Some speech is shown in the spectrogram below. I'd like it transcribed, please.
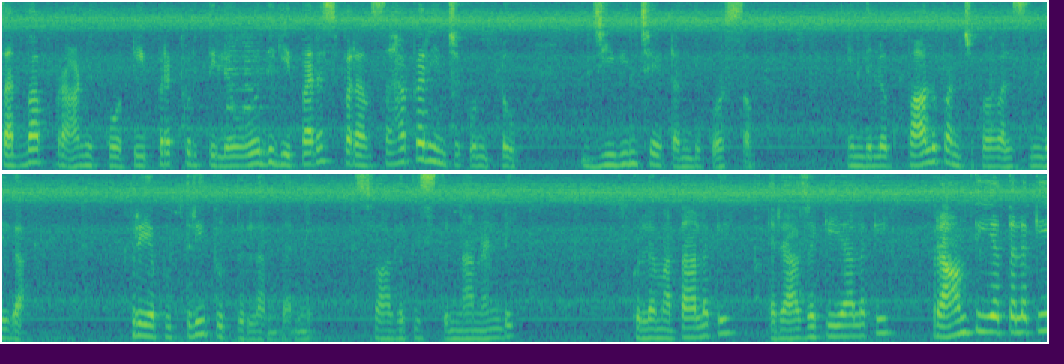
సర్వ ప్రాణికోటి ప్రకృతిలో ఒదిగి పరస్పరం సహకరించుకుంటూ జీవించేటందుకోసం ఇందులో పాలు పంచుకోవాల్సిందిగా ప్రియ పుత్రి పుత్రులందరినీ స్వాగతిస్తున్నానండి. కుల మతాలకి రాజకీయాలకి ప్రాంతీయతలకి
